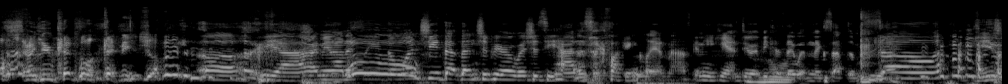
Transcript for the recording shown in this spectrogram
so you can look at each other. Uh, yeah, I mean, honestly, the one sheet that Ben Shapiro wishes he had is a fucking Klan mask, and he can't do it because they wouldn't accept him. So, He's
